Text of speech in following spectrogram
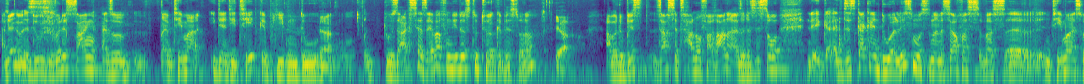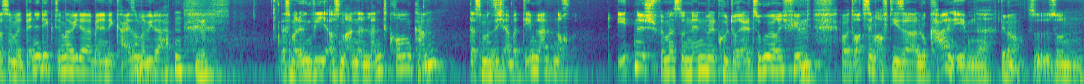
Also, du, du würdest sagen, also beim Thema Identität geblieben, du, Ja. du sagst ja selber von dir, dass du Türke bist, oder? Ja. Aber du bist, sagst jetzt Hannoveraner, also das ist so, das ist gar kein Dualismus, sondern das ist auch was, was äh, ein Thema ist, was wir mit Benedikt immer wieder, Benedikt Kaiser Mhm. mal wieder hatten, dass man irgendwie aus einem anderen Land kommen kann, Mhm. dass man sich aber dem Land noch ethnisch, wenn man es so nennen will, kulturell zugehörig fühlt, aber trotzdem auf dieser lokalen Ebene Mhm. Genau. so, so ein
